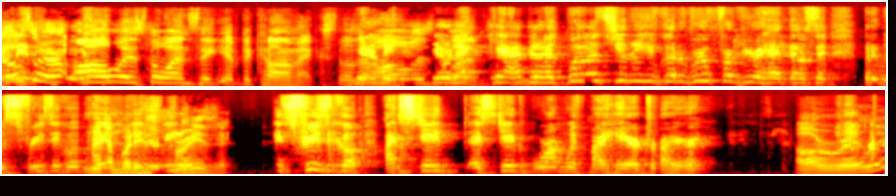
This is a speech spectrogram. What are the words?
those are always the ones they give to comics. Those You are know what always They the were like, ones. yeah, they're like, well, it's you know, you've got a roof over your head. And I was like, but it was freezing. cold. yeah, I but it's freezing. It's freezing cold. I stayed, I stayed warm with my hair dryer. Oh really?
